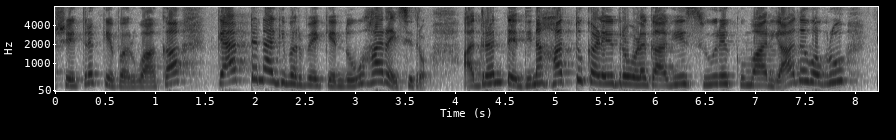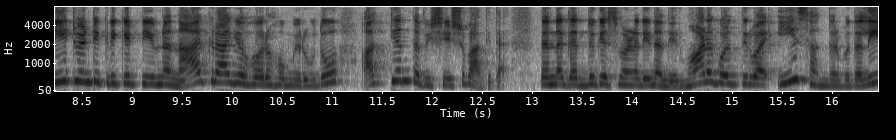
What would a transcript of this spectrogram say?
ಕ್ಷೇತ್ರಕ್ಕೆ ಬರುವಾಗ ಕ್ಯಾಪ್ಟನ್ ಆಗಿ ಬರಬೇಕೆಂದು ಹಾರೈಸಿದರು. ಅದರಂತೆ ದಿನ ಹತ್ತು ಕಳೆಯುವುದರ ಒಳಗಾಗಿ ಸೂರ್ಯಕುಮಾರ್ ಯಾದವ್ ಅವರು ಟಿ ಟ್ವೆಂಟಿ ಕ್ರಿಕೆಟ್ ಟೀಮ್ನ ನಾಯಕರಾಗಿ ಹೊರಹೊಮ್ಮಿರುವುದು ಅತ್ಯಂತ ವಿಶೇಷವಾಗಿದೆ. ತನ್ನ ಗದ್ದುಗೆ ಸ್ವರ್ಣದಿಂದ ನಿರ್ಮಾಣಗೊಳ್ತಿರುವ ಈ ಸಂದರ್ಭದಲ್ಲಿ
